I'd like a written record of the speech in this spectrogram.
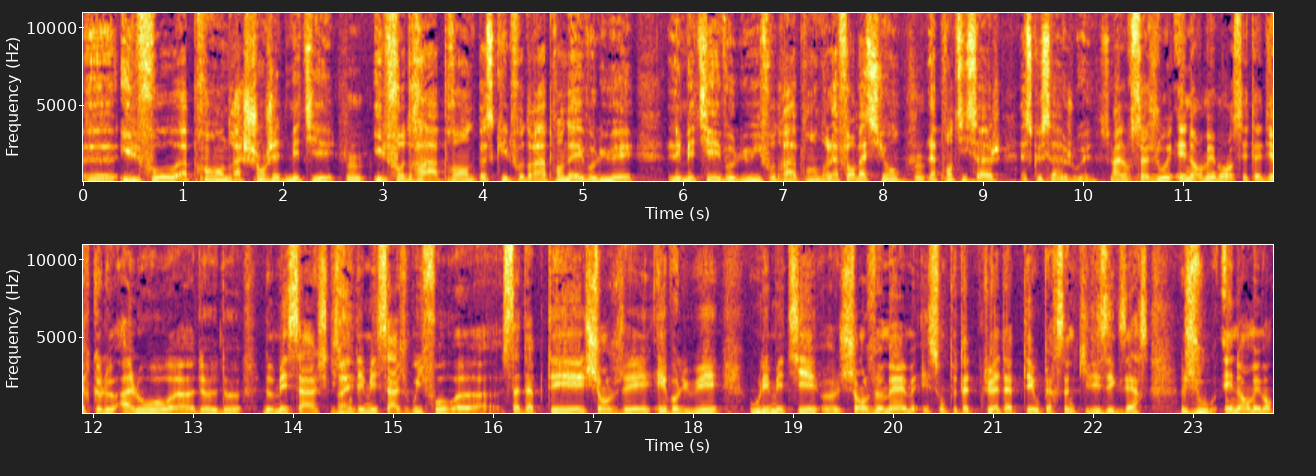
euh, il faut apprendre à changer de métier. Mm. Il faudra apprendre, parce qu'il faudra apprendre à évoluer. Les métiers évoluent, il faudra apprendre la formation, mm. l'apprentissage. Est-ce que ça a joué Alors ça joue énormément, c'est-à-dire que le halo euh, de, messages qui sont des messages où il faut euh, s'adapter, changer, évoluer, où les métiers changent eux-mêmes et sont peut-être plus adaptés aux personnes qui les exercent, joue énormément.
